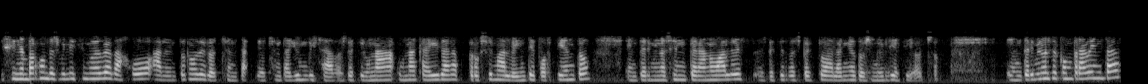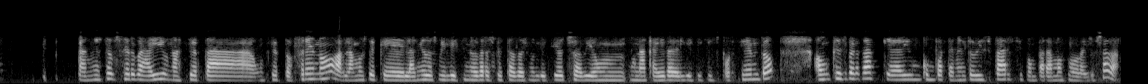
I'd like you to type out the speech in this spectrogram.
Y, sin embargo, en 2019 bajó al entorno del 80, de 81 visados, es decir, una, una caída próxima al 20% en términos interanuales, es decir, respecto al año 2018. En términos de compraventas, también se observa ahí una cierta, un cierto freno. Hablamos de que el año 2019 respecto a 2018 había una caída del 16%, aunque es verdad que hay un comportamiento dispar si comparamos nueva y usada.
